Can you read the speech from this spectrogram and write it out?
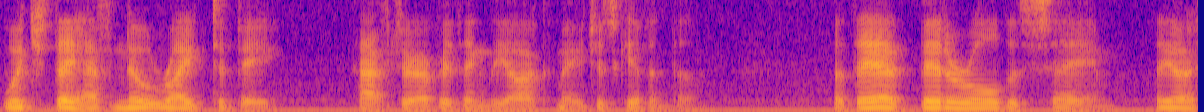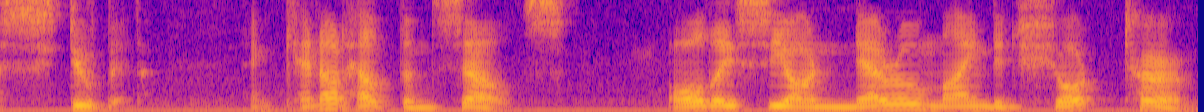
which they have no right to be after everything the Archmage has given them. But they are bitter all the same. They are stupid and cannot help themselves. All they see are narrow minded short term.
